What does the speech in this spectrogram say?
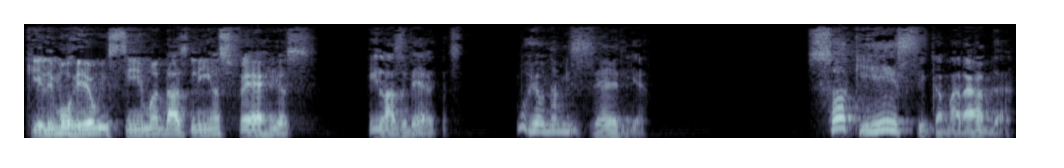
que ele morreu em cima das linhas férreas em Las Vegas. Morreu na miséria. Só que esse camarada,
